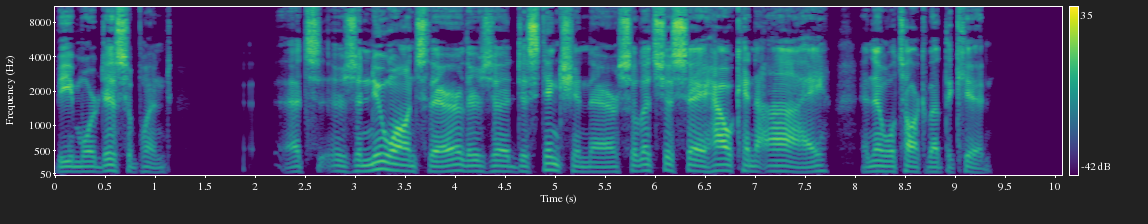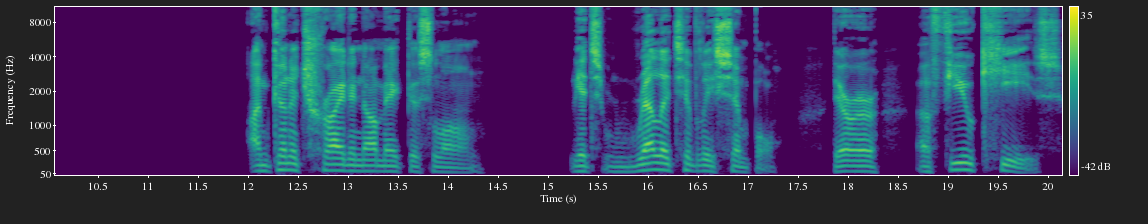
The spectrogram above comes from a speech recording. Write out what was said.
be more disciplined that's there's a nuance there. There's a distinction there. So let's just say how can i and then we'll talk about the kid. I'm going to try to not make this long. It's relatively simple. There are a few keys.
